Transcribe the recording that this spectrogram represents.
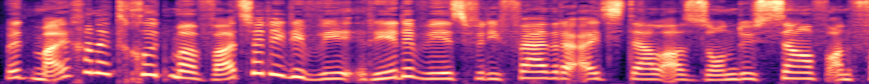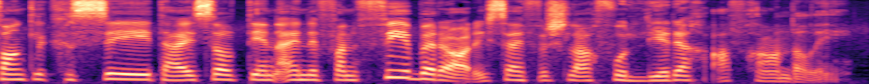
Met my gaan dit goed, maar wat sou die, die rede wees vir die verdere uitstel as Zondo self aanvanklik gesê het hy sal teen einde van Februarie sy verslag volledig afgehandel hê?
